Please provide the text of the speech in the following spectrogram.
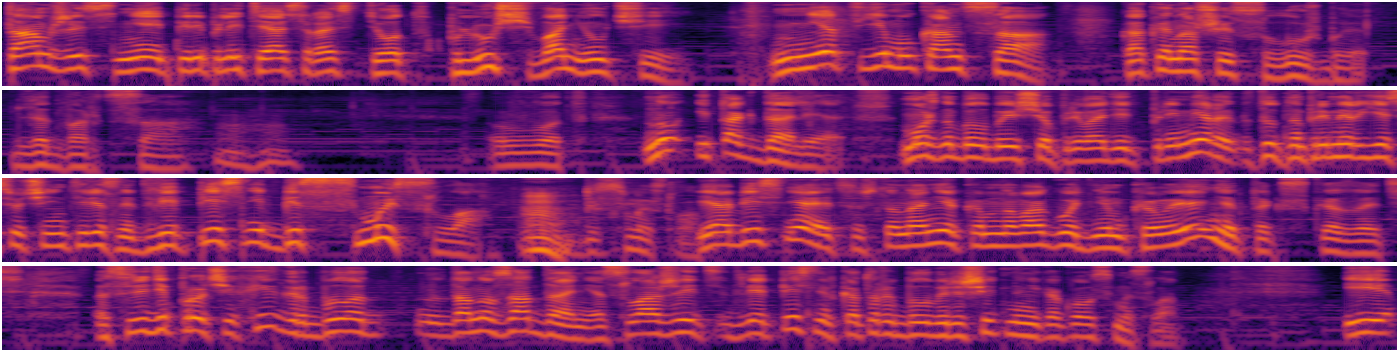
Там же с ней, переплетясь, растет плющ вонючий. Нет ему конца, как и нашей службы для дворца. Вот. Ну и так далее. Можно было бы еще приводить примеры. Тут, например, есть очень интересные две песни без смысла. Без смысла. И объясняется, что на неком новогоднем КВН, так сказать, среди прочих игр было дано задание сложить две песни, в которых было бы решительно никакого смысла. И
